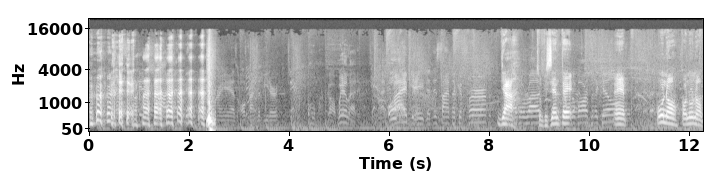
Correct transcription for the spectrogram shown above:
Ya, suficiente. Eh, uno con uno.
